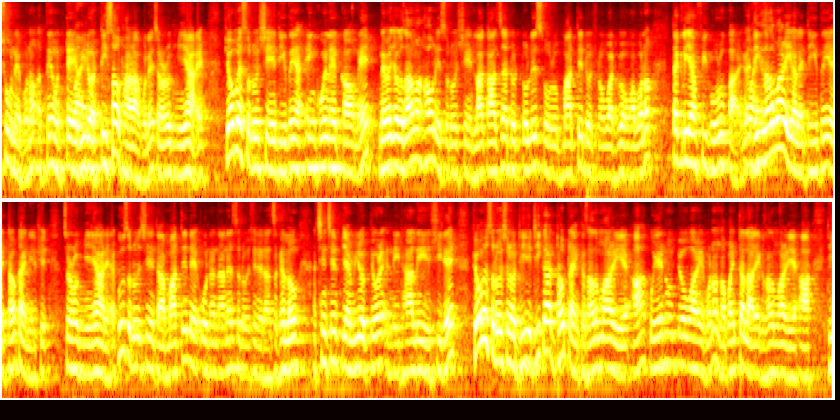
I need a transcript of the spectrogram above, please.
ချို့နဲ့ပေါ့နော်အသင်းကိုတည်ပြီးတော့တိဆောက်ထားတာကိုလည်းကျွန်တော်တို့မြင်ရတယ်ပြောမယ်ဆိုလို့ရှိရင်ဒီအသင်းကအိမ်ကွင်းလည်းကောင်းတယ်နာမည်ကျော်ကစားသမားဟောင်းနေဆိုလို့ရှိရင်လာကာဇက်တို့တိုလစ်ဆိုတို့မာတစ်တို့ကျွန်တော်တို့ဟောပေါ့နော်တက်ကလီယာဖီဂိုတို့ပါတယ်ဗျဒီကစားသမားတွေကလည်းဒီအသင်းရဲ့တောက်တိုင်နေဖြစ်ကျွန်တော်တို့မြင်ရတယ်အခုဆိုလို့ရှိရင်ဒါမာတစ်နဲ့အိုနန်နာနဲ့ဆိုလို့ရှိရင်ဒါစကလုံးအချင်းချင်းပြန်ပြီးတော့ပြောတဲ့အနေအထားလေးရှိတယ်ပြောမယ်ဆိုလို့ရှိရင်တော့ဒီအဓိကတောက်တိုင်ကစားသမားတွေရဲ့အားကိုရဲနှုံးပြောသွားတယ်ပေါ့နော်နောက်ပိုင်းတက်လာတဲ့ကစားသမားတွေရဲ့အားဒီ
